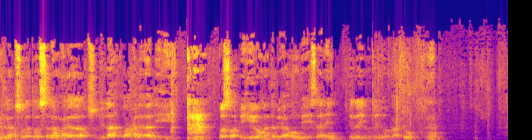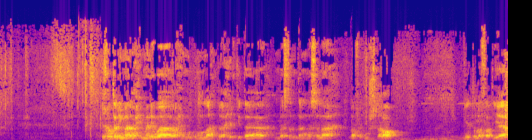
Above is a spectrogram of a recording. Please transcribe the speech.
Alhamdulillah wassalatu wassalamu ala Rasulillah wa ala alihi wa sahbihi wa man tabi'ahum bi ihsanin ila yaumil wa ba'du. Ikhwatul iman rahimani wa rahimakumullah. Terakhir kita membahas tentang masalah lafaz mustarak yaitu lafaz yang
